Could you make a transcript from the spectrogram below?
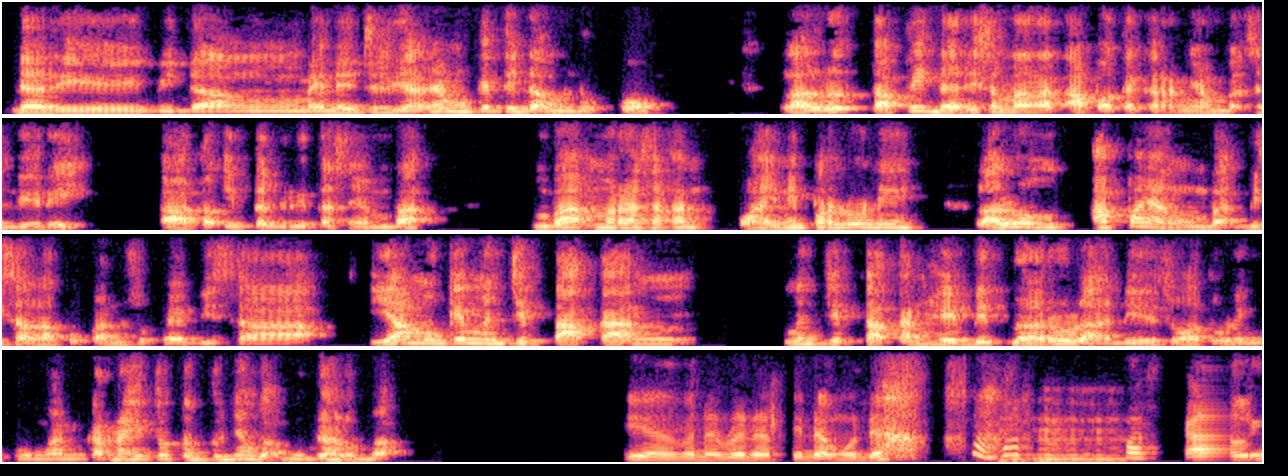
dari bidang manajerialnya mungkin tidak mendukung. Lalu tapi dari semangat apotekernya Mbak sendiri atau integritasnya Mbak, Mbak merasakan wah ini perlu nih. Lalu apa yang Mbak bisa lakukan supaya bisa ya mungkin menciptakan menciptakan habit baru lah di suatu lingkungan karena itu tentunya nggak mudah loh Mbak. Iya, benar-benar tidak mudah Mm-mm. sekali.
